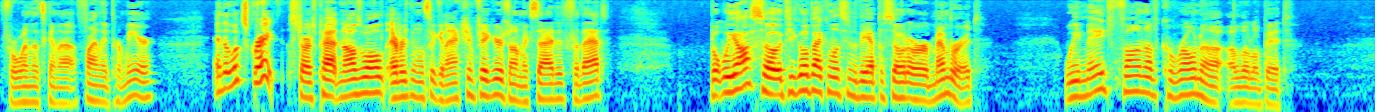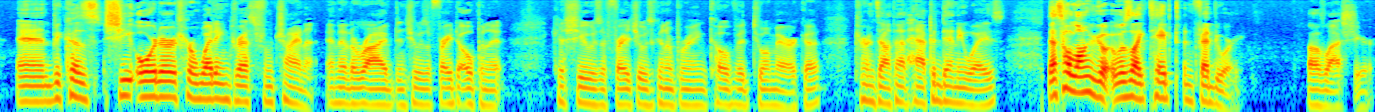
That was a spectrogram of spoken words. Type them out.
for when that's going to finally premiere, and it looks great. Stars Patton Oswalt. Everything looks like an action figure, so I'm excited for that. But we also, if you go back and listen to the episode or remember it, we made fun of Corona a little bit. And because she ordered her wedding dress from China and it arrived and she was afraid to open it because she was afraid she was going to bring COVID to America. Turns out that happened anyways. That's how long ago. It was like taped in February of last year.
